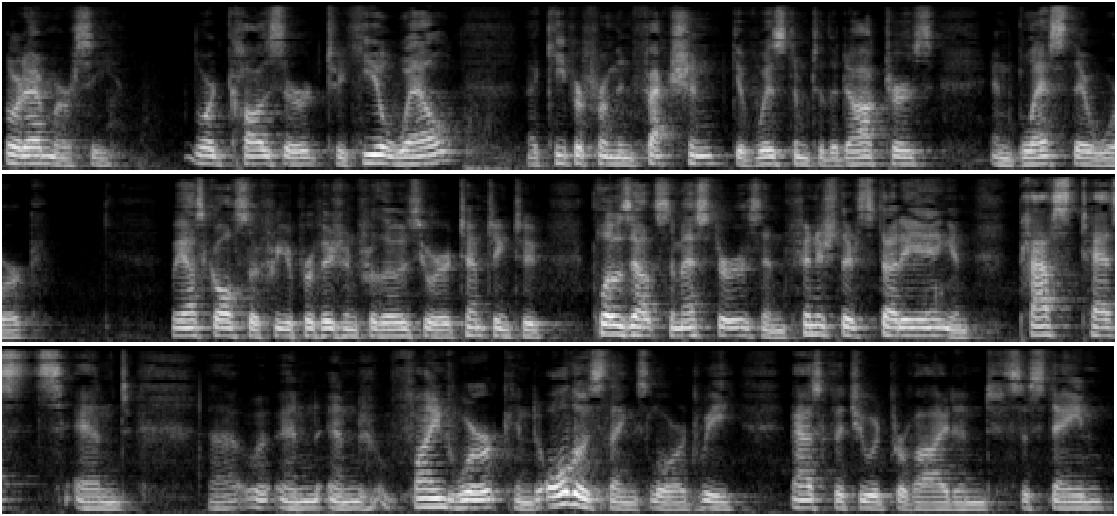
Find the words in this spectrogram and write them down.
Lord, have mercy. Lord, cause her to heal well uh, keep her from infection, give wisdom to the doctors, and bless their work. We ask also for your provision for those who are attempting to close out semesters and finish their studying and pass tests and uh, and and find work and all those things, Lord. We ask that you would provide and sustain.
